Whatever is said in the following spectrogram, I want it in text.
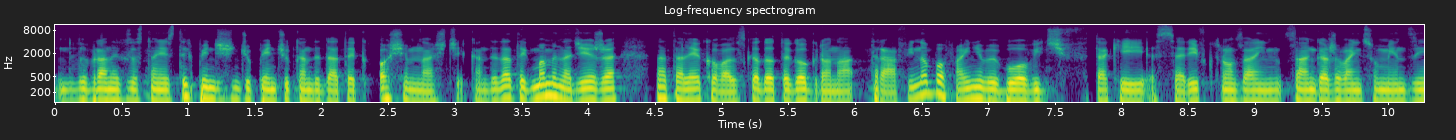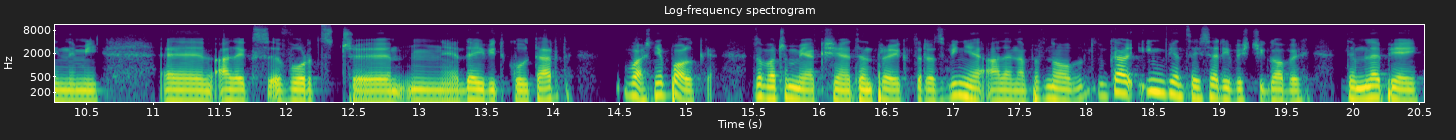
wybranych zostanie z tych 55 kandydatek 18 kandydatek. Mamy nadzieję, że Natalia Kowalska do tego grona trafi, no bo fajnie by było widzieć w takiej serii, w którą zaangażowani są m.in. Alex Wurz czy mm, David Coulthard, właśnie Polkę. Zobaczymy, jak się ten projekt rozwinie, ale na pewno im więcej serii wyścigowych, tym lepiej.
